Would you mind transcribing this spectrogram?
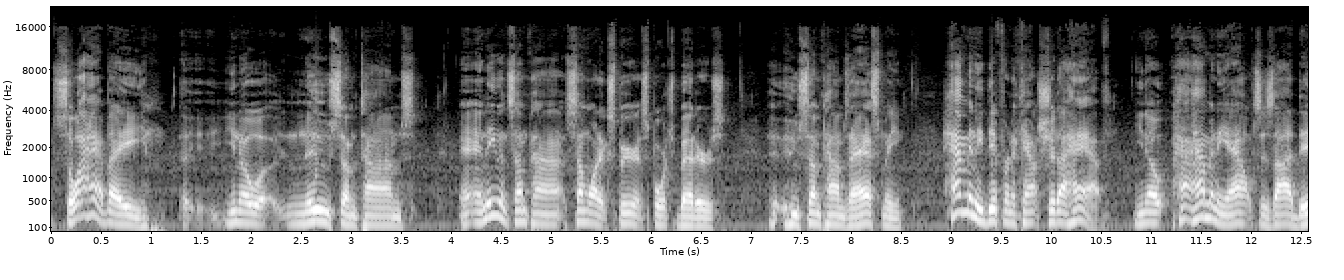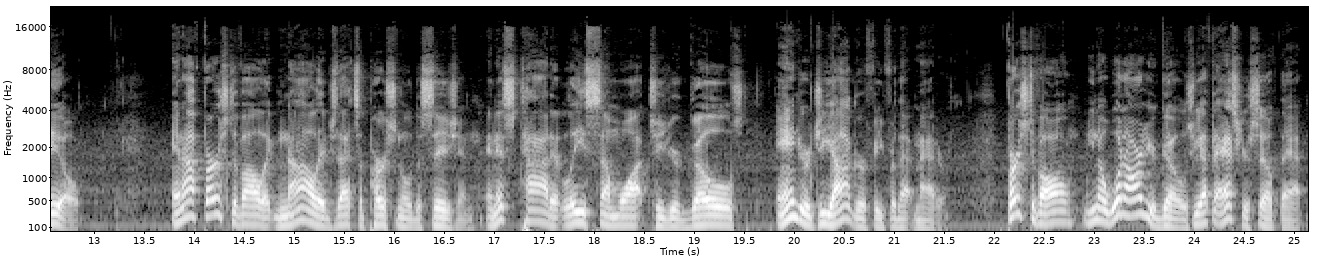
So I have a, uh, you know, uh, new sometimes, and even sometimes somewhat experienced sports bettors who sometimes ask me, how many different accounts should I have? You know, how, how many outs is ideal? And I first of all acknowledge that's a personal decision, and it's tied at least somewhat to your goals and your geography for that matter. First of all, you know, what are your goals? You have to ask yourself that.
